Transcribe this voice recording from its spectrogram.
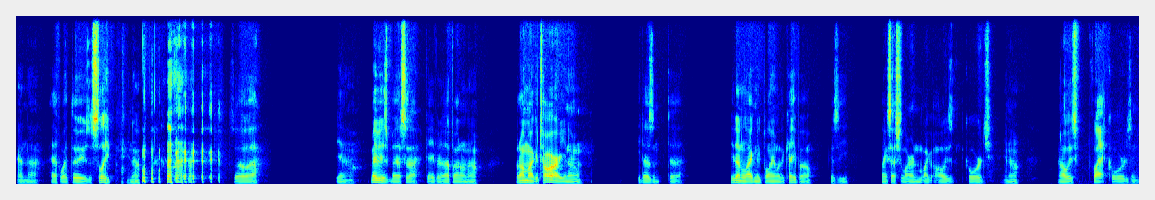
And uh, halfway through, he was asleep. You know, so uh, you know, maybe it's best that I gave it up. I don't know, but on my guitar, you know, he doesn't uh, he doesn't like me playing with a capo because he thinks I should learn like all these chords, you know, and all these flat chords and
